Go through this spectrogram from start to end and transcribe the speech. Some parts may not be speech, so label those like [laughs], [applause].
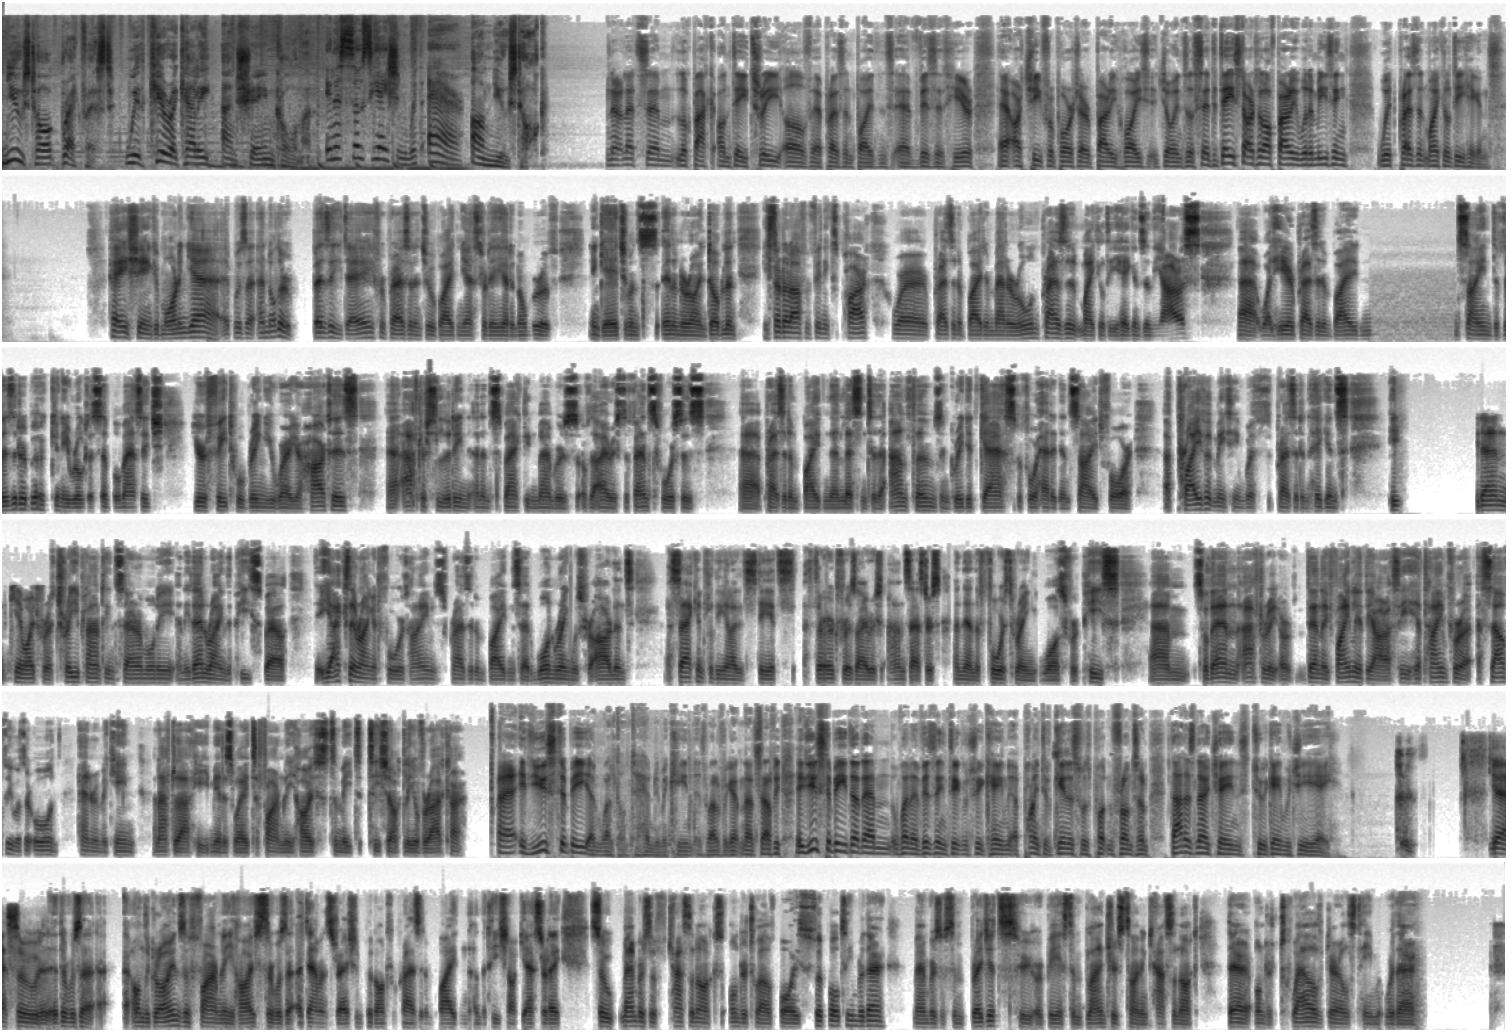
Newstalk Breakfast with Ciara Kelly and Shane Coleman. In association with AIR on Newstalk. Now, let's um, look back on day three of uh, President Biden's uh, visit here. Uh, our chief reporter, Barry Whyte, joins us. Uh, the day started off, Barry, with a meeting with President Michael D. Higgins. Hey, Shane, good morning. Yeah, it was a, another busy day for President Joe Biden yesterday. He had a number of engagements in and around Dublin. He started off in Phoenix Park, where President Biden met our own president, Michael D. Higgins, in the Áras. Uh, while here, President Biden signed the visitor book and he wrote a simple message Your feet will bring you where your heart is. Uh, after saluting and inspecting members of the Irish Defence Forces, uh, President Biden then listened to the anthems and greeted guests before heading inside for a private meeting with President Higgins. He he then came out for a tree planting ceremony and he then rang the peace bell. He actually rang it four times. President Biden said one ring was for Ireland, a second for the United States, a third for his Irish ancestors, and then the fourth ring was for peace. Um, so then after, or then they finally at the Áras he had time for a, a selfie with their own Henry McKean, and after that he made his way to Farmleigh House to meet Taoiseach Leo Varadkar. Uh, it used to be, and well done to Henry McKean as well for getting that selfie. It used to be that um, when a visiting dignitary came, a pint of Guinness was put in front of him. That has now changed to a game of GAA. [clears throat] yeah, so uh, there was a on the grounds of Farmleigh House, there was a, a, demonstration put on for President Biden and the Taoiseach yesterday. So members of Castleknock's under 12 boys football team were there. Members of St Brigid's, who are based in Blanchardstown in Castleknock, their under 12 girls team were there.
